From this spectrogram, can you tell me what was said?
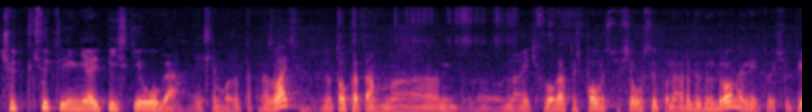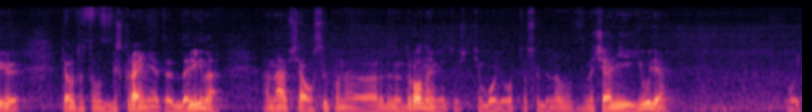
чуть, чуть ли не альпийские луга, если можно так назвать, но только там на этих лугах, то есть полностью все усыпано рододендронами, то есть и ты, у тебя вот эта вот бескрайняя эта долина, она вся усыпана рододендронами, то есть тем более вот особенно в начале июля, ой,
